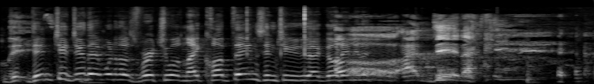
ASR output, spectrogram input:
please. Di- Didn't you do that one of those virtual nightclub things? Didn't you uh, go to any of that? Oh, I did. I,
